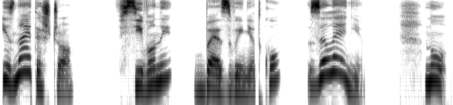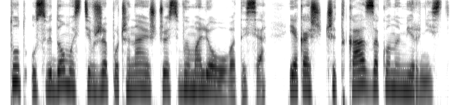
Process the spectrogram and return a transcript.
І знаєте що? Всі вони, без винятку, зелені. Ну, тут у свідомості вже починає щось вимальовуватися, якась чітка закономірність.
